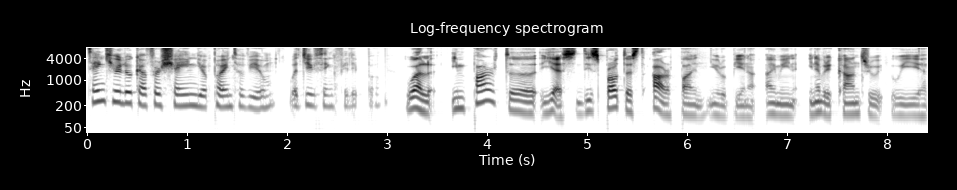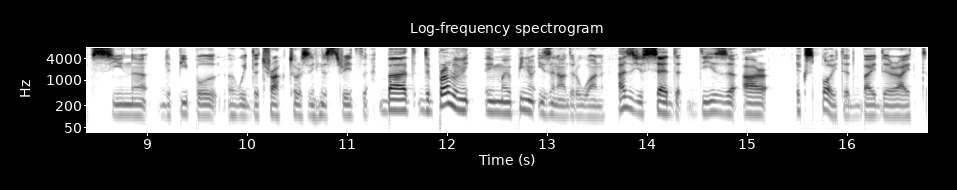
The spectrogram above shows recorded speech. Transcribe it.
Thank you, Luca, for sharing your point of view. What do you think, Filippo? Well, in part, uh, yes, these protests are pan European. I mean, in every country, we have seen uh, the people uh, with the tractors in the streets. But the problem, in my opinion, is another one. As you said, these are exploited by the right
